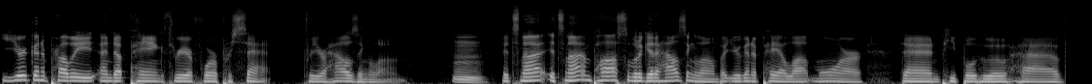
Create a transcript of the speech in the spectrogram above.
you're going to probably end up paying three or four percent for your housing loan. Mm, It's not it's not impossible to get a housing loan, but you're going to pay a lot more than people who have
